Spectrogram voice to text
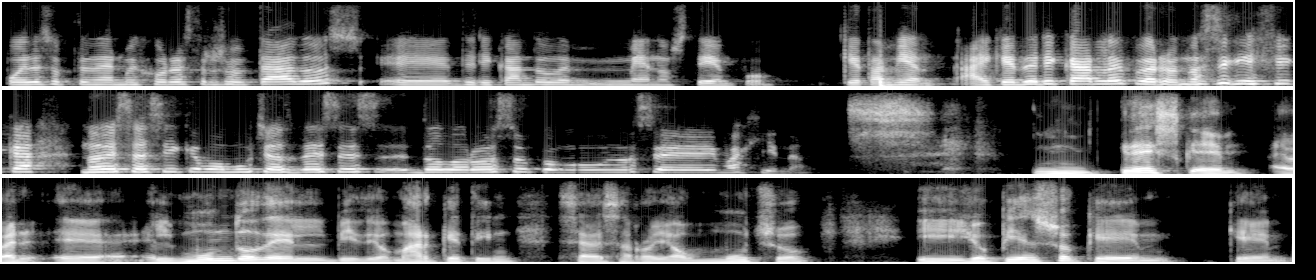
puedes obtener mejores resultados eh, dedicándole menos tiempo que también hay que dedicarle, pero no significa, no es así como muchas veces doloroso como uno se imagina. Mm, ¿Crees que, a ver, eh, el mundo del video marketing se ha desarrollado mucho y yo pienso que, que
